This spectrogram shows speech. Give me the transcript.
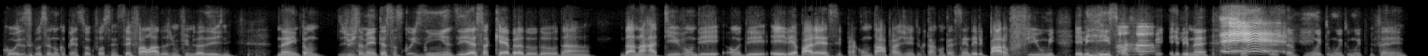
coisas que você nunca pensou que fossem ser faladas de um filme da Disney, né? Então, justamente essas coisinhas e essa quebra do, do da da narrativa onde, onde ele aparece para contar pra gente o que tá acontecendo, ele para o filme, ele risca o filme, ele, né? É. Então, isso é muito, muito, muito diferente.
